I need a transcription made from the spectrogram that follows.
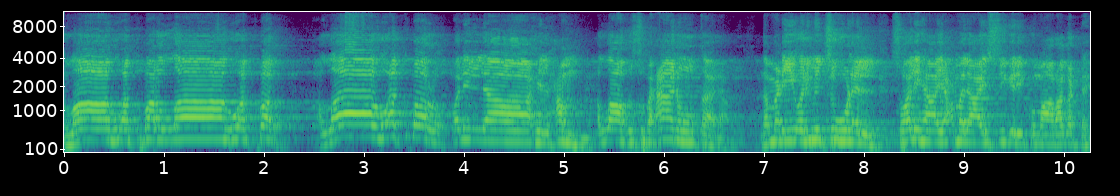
അള്ളാഹു അക്ബർ അള്ളാഹു അക്ബർ അള്ളാഹു അക്ബർ അള്ളാഹു സുബാനോ തആല. നമ്മുടെ ഈ ഒരുമിച്ച് കൂടൽ സ്വാലിഹായ അമലായി സ്വീകരിക്കുമാറാകട്ടെ.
